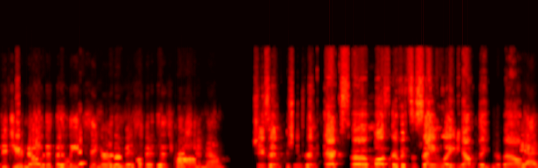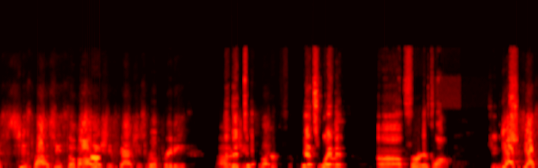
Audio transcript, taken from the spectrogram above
Did you know that the lead singer of the Misfits is Christian now? she's an she's an ex uh Muslim. If it's the same lady I'm thinking about, Yes, she's pro- she's Somali. She's got she's real pretty. Uh, and the she's like dangers against women uh for Islam. She- yes, yes,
